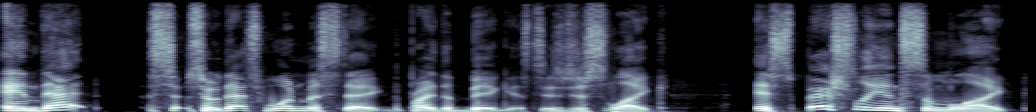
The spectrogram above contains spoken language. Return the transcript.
And that so, so that's one mistake, probably the biggest is just like, especially in some like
